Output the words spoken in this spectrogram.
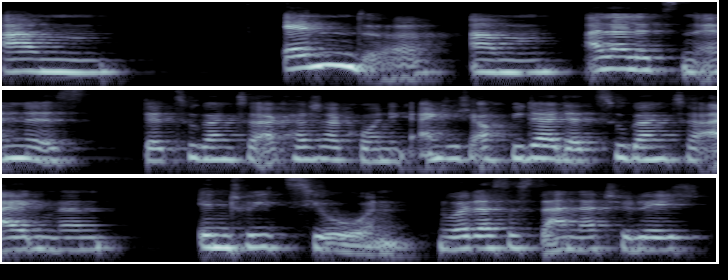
am Ende, am allerletzten Ende ist der Zugang zur Akasha-Chronik eigentlich auch wieder der Zugang zur eigenen Intuition. Nur, dass es dann natürlich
